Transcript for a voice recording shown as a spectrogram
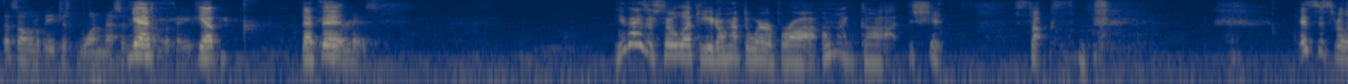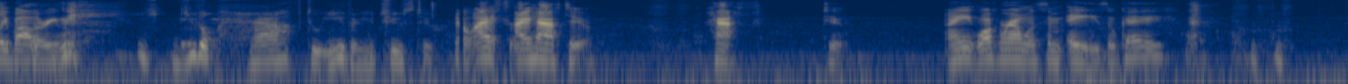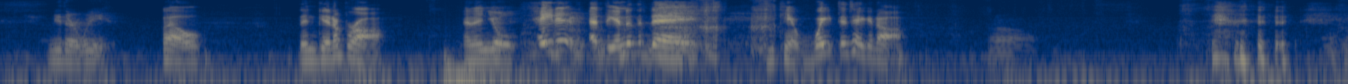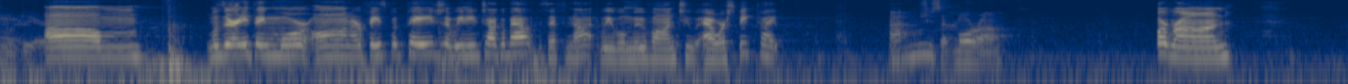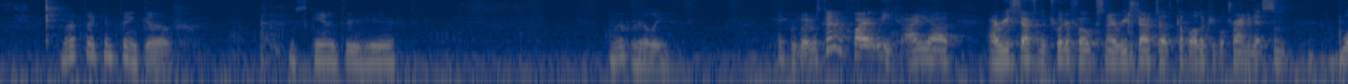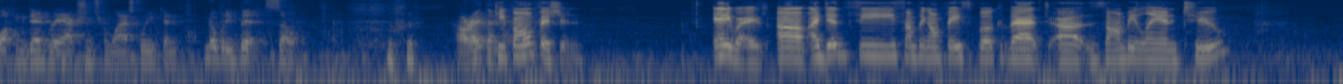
That's all it'll be. Just one message Yes. right on the page. Yep. That's There it. it is. You guys are so lucky you don't have to wear a bra. Oh my god, this shit sucks. it's just really bothering me. You don't have to either. You choose to. No, I. I have to. Have to. I ain't walking around with some A's, okay? Neither are we. Well, then get a bra. And then you'll hate it at the end of the day. You can't wait to take it off. Oh. Oh, dear. Um, was there anything more on our Facebook page that we need to talk about? Because if not, we will move on to our speak pipe. ah, she said moron. Moron. Ron. Not that I can think of. I'm scanning through here. Not really. I think we're good. It was kind of a quiet week. I uh, I reached out to the Twitter folks and I reached out to a couple other people trying to get some Walking Dead reactions from last week, and nobody bit. So, all right then. Keep on fishing. Anyways, um, I did see something on Facebook that uh, Zombieland 2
